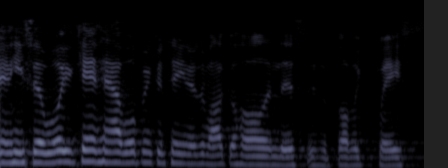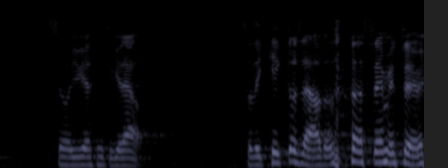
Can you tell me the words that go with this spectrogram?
And he said, "Well, you can't have open containers of alcohol, and this is a public place, so you guys need to get out." So they kicked us out of the cemetery.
